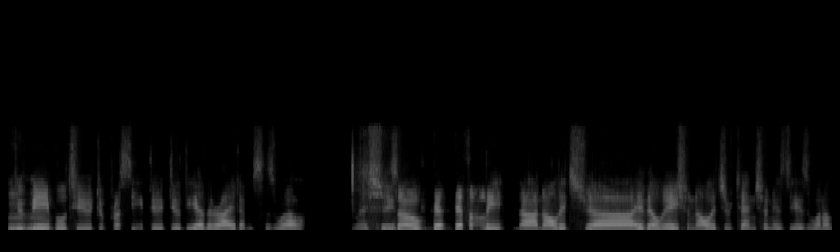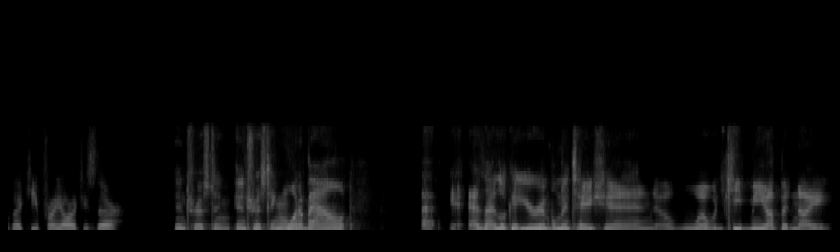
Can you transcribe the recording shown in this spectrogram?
to mm-hmm. be able to to proceed to to the other items as well. I see. So de- definitely, uh, knowledge uh, evaluation, knowledge retention is is one of the key priorities there. Interesting, interesting. What about uh, as I look at your implementation? Uh, what would keep me up at night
